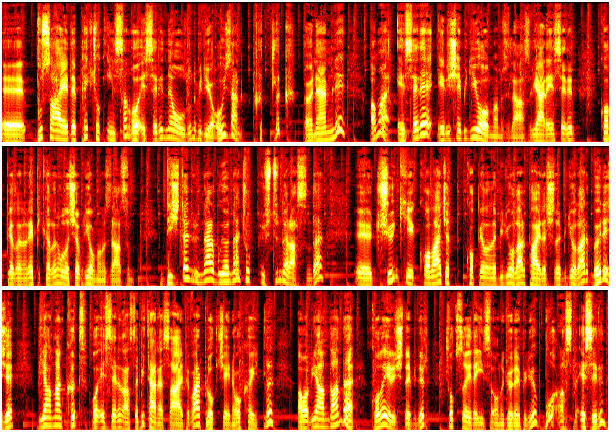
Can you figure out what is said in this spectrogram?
Ee, bu sayede pek çok insan o eserin ne olduğunu biliyor. O yüzden kıtlık önemli ama esere erişebiliyor olmamız lazım. Yani eserin kopyalarına, replikalarına ulaşabiliyor olmamız lazım. Dijital ürünler bu yönden çok üstünler aslında. E, çünkü kolayca kopyalanabiliyorlar, paylaşılabiliyorlar. Böylece bir yandan kıt, o eserin aslında bir tane sahibi var, blockchain'e o kayıtlı. Ama bir yandan da kolay erişilebilir. Çok sayıda insan onu görebiliyor. Bu aslında eserin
